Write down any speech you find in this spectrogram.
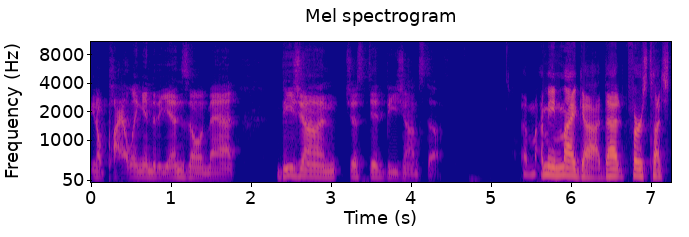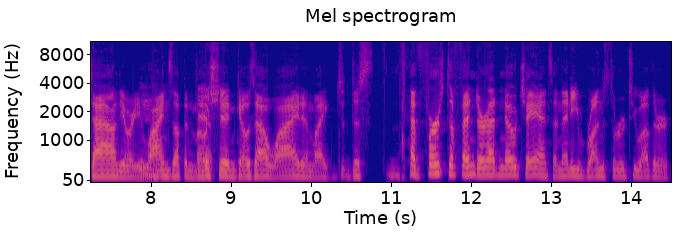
you know piling into the end zone. Matt Bijan just did Bijan stuff. Um, I mean, my God, that first touchdown, where he mm, lines up in motion, yeah. goes out wide, and like just that first defender had no chance, and then he runs through two other.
